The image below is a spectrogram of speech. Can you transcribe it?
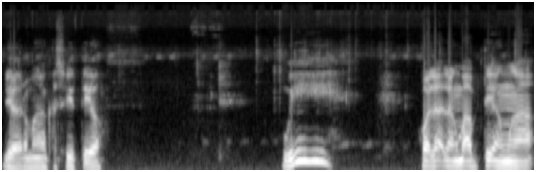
Di ara mga kaswiti oh. Wee! Wala lang maabti ang mga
